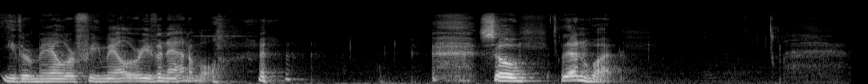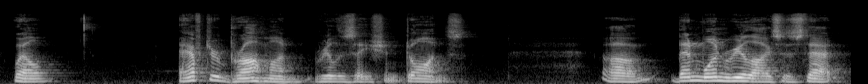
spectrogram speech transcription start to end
either male or female or even animal. so then what? Well, after Brahman realization dawns, um, then one realizes that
